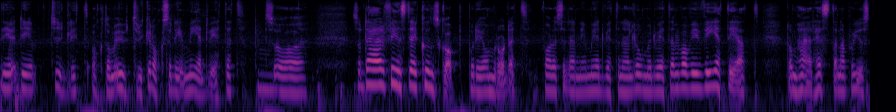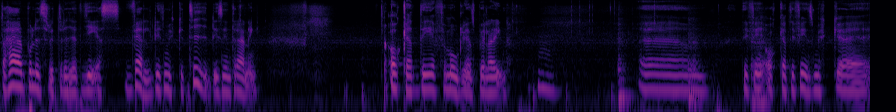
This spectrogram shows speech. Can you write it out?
Det, det är tydligt och de uttrycker också det medvetet. Mm. Så, så där finns det kunskap på det området. Vare sig den är medveten eller omedveten. Vad vi vet är att de här hästarna på just det här polisrytteriet ges väldigt mycket tid i sin träning. Och att det förmodligen spelar in. Mm. Ehm, det och att det finns mycket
